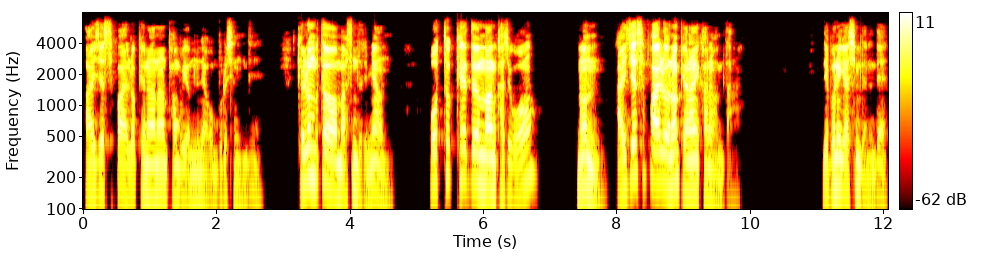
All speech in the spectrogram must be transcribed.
IGS 파일로 변환하는 방법이 없느냐고 물으셨는데 결론부터 말씀드리면 AutoCAD만 가지고는 IGS 파일로는 변환이 가능합니다. 내보내기 하시면 되는데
